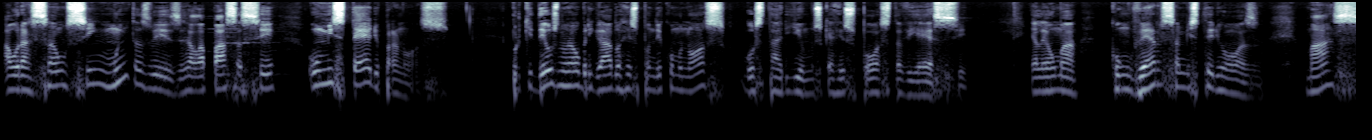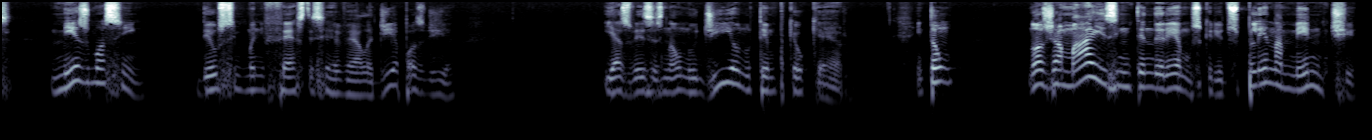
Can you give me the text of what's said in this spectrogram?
A oração, sim, muitas vezes ela passa a ser um mistério para nós. Porque Deus não é obrigado a responder como nós gostaríamos que a resposta viesse. Ela é uma conversa misteriosa. Mas, mesmo assim, Deus se manifesta e se revela dia após dia e às vezes não no dia ou no tempo que eu quero. Então, nós jamais entenderemos, queridos, plenamente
